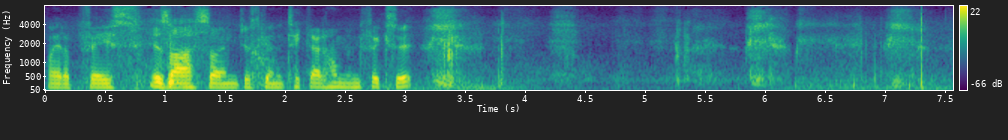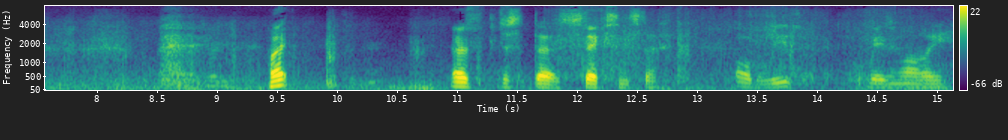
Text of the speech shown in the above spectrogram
light up face is off. So I'm just gonna take that home and fix it. What? That was just the sticks and stuff. Oh, the leaves. Waving Lolly.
